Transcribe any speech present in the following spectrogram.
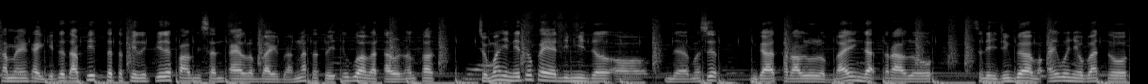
sama yang kayak gitu tapi tetap pilih-pilih kalau misalnya kayak lebay banget atau itu gua nggak terlalu nonton. Cuma ini tuh kayak di middle of the maksud nggak terlalu lebay nggak terlalu sedih juga. Makanya gue nyoba tuh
